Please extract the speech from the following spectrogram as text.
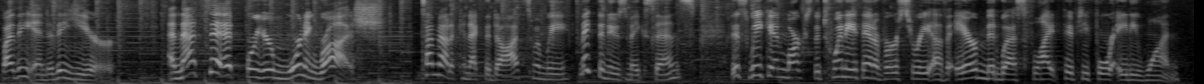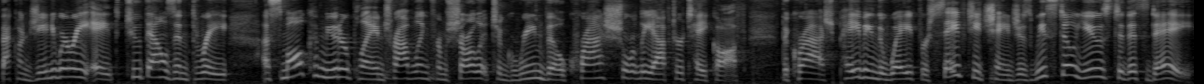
by the end of the year. And that's it for your morning rush. Time now to connect the dots when we make the news make sense. This weekend marks the 20th anniversary of Air Midwest Flight 5481. Back on January 8, 2003, a small commuter plane traveling from Charlotte to Greenville crashed shortly after takeoff. The crash paving the way for safety changes we still use to this day.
